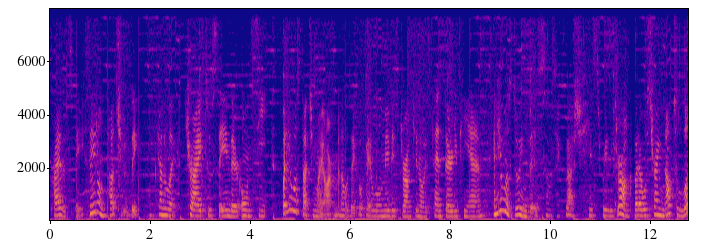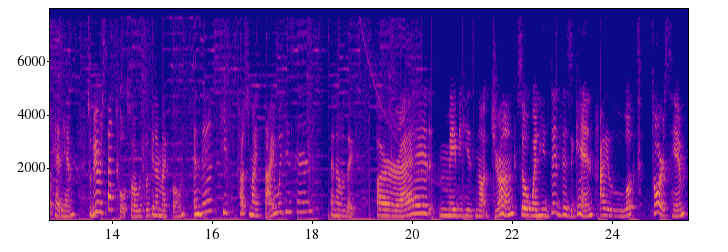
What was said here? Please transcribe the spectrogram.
private space. They don't touch you. They kind of like try to stay in their own seat but he was touching my arm and I was like, okay, well maybe he's drunk, you know, it's 10.30 p.m. And he was doing this. I was like, gosh, he's really drunk. But I was trying not to look at him to be respectful. So I was looking at my phone. And then he touched my thigh with his hand. And I was like, alright, maybe he's not drunk. So when he did this again, I looked towards him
